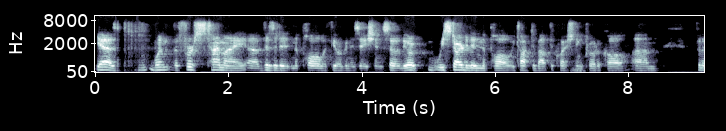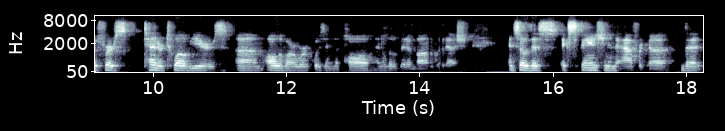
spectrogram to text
Yeah, when the first time I uh, visited Nepal with the organization. So the, we started in Nepal. We talked about the questioning protocol. Um, for the first 10 or 12 years, um, all of our work was in Nepal and a little bit in Bangladesh. And so this expansion into Africa that,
